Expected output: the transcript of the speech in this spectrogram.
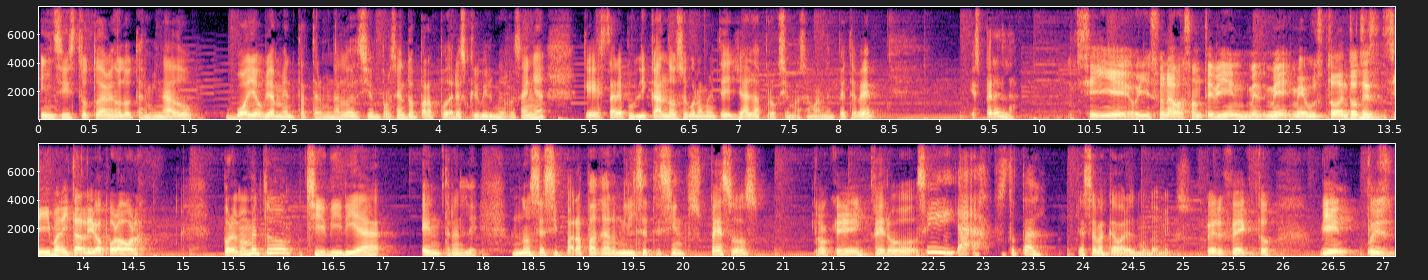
Insisto, todavía no lo he terminado. Voy obviamente a terminarlo al 100% para poder escribir mi reseña, que estaré publicando seguramente ya la próxima semana en PTV. Espérenla. Sí, eh, oye, suena bastante bien. Me, gustó. Entonces, sí, manita arriba por ahora. Por el momento, sí diría, éntrenle. No sé si para pagar 1700 pesos. Ok. Pero sí, ya, pues total. Ya se va a acabar el mundo, amigos. Perfecto. Bien, pues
